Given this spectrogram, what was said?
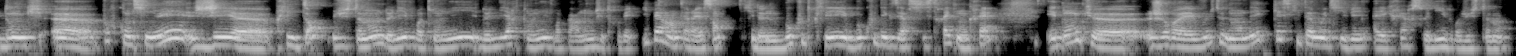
donc euh, pour continuer, j'ai euh, pris le temps justement de, ton, lire ton livre pardon, que j'ai trouvé hyper intéressant, qui donne beaucoup de clés, beaucoup d'exercices très concrets. Et donc, euh, j'aurais voulu te demander, qu'est-ce qui t'a motivé à écrire ce livre justement?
